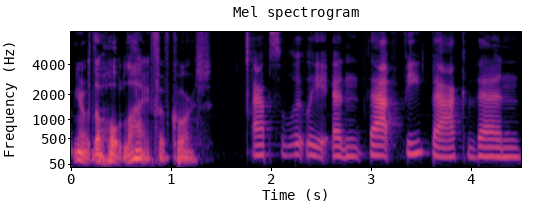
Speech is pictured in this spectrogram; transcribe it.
you know the whole life, of course. Absolutely. And that feedback then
